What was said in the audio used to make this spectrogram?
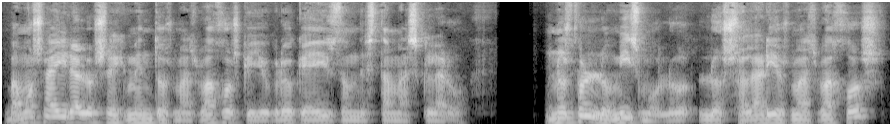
vamos a ir a los segmentos más bajos, que yo creo que ahí es donde está más claro. No son lo mismo lo- los salarios más bajos,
